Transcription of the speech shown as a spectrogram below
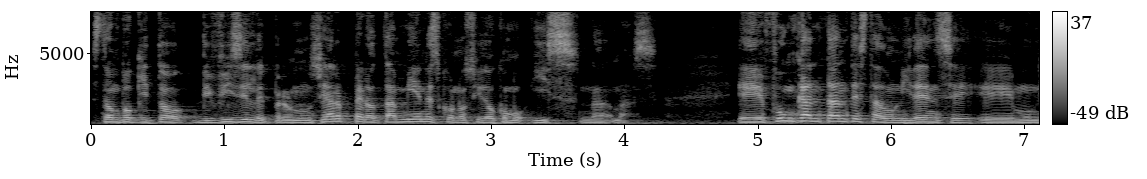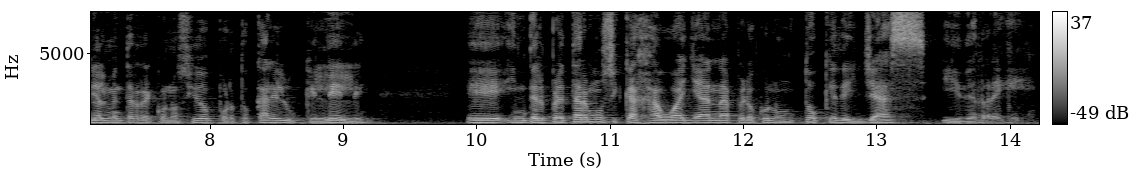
está un poquito difícil de pronunciar, pero también es conocido como Is, nada más. Eh, fue un cantante estadounidense eh, mundialmente reconocido por tocar el ukelele, interpretar música hawaiana, pero con un toque de jazz y de reggae.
